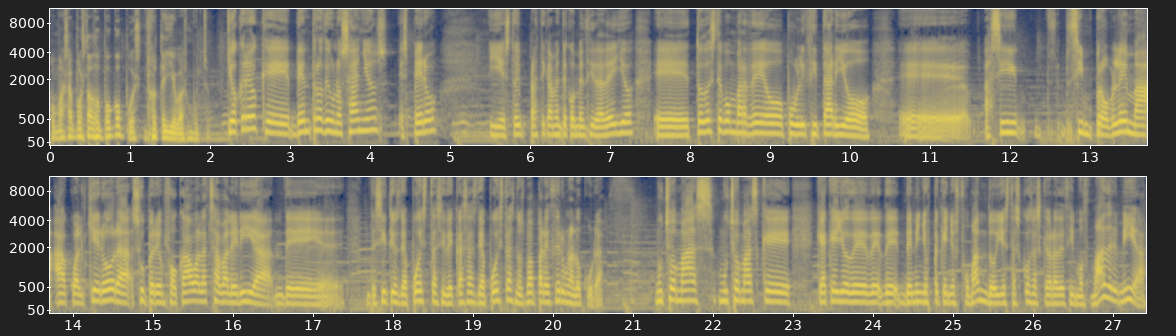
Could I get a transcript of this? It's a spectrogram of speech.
como has apostado poco, pues no te llevas mucho. Yo creo que dentro de unos años, espero, y estoy prácticamente convencida de ello, eh, todo este bombardeo publicitario eh, así sin problema a cualquier hora, súper enfocado a la chavalería de, de sitios de apuestas y de casas de apuestas, nos va a parecer una locura mucho más, mucho más que, que aquello de, de- de- de niños pequeños fumando y estas cosas que ahora decimos, madre mía,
